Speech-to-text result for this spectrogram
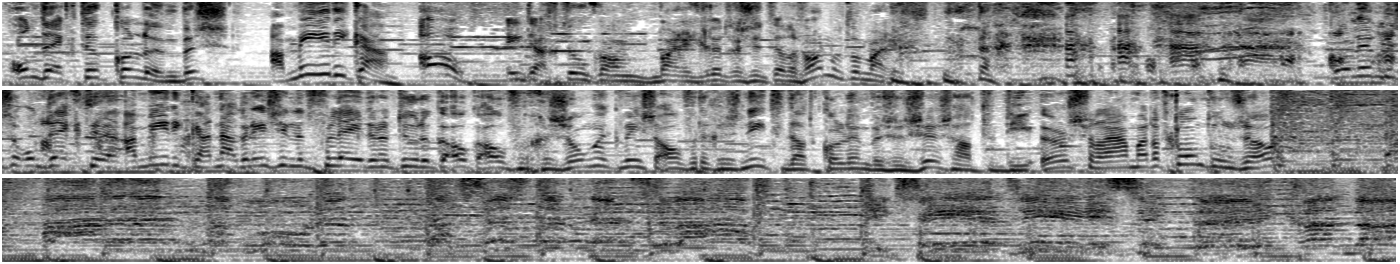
ontdekte Columbus Amerika. Oh, ik dacht toen kwam Mark Rutte zijn telefoon op de markt. Columbus ontdekte Amerika. Nou, er is in het verleden natuurlijk ook over gezongen. Ik wist overigens niet dat Columbus een zus had, die Ursula, maar dat klonk toen zo. Ik zie het hier niet zitten, ik ga naar.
